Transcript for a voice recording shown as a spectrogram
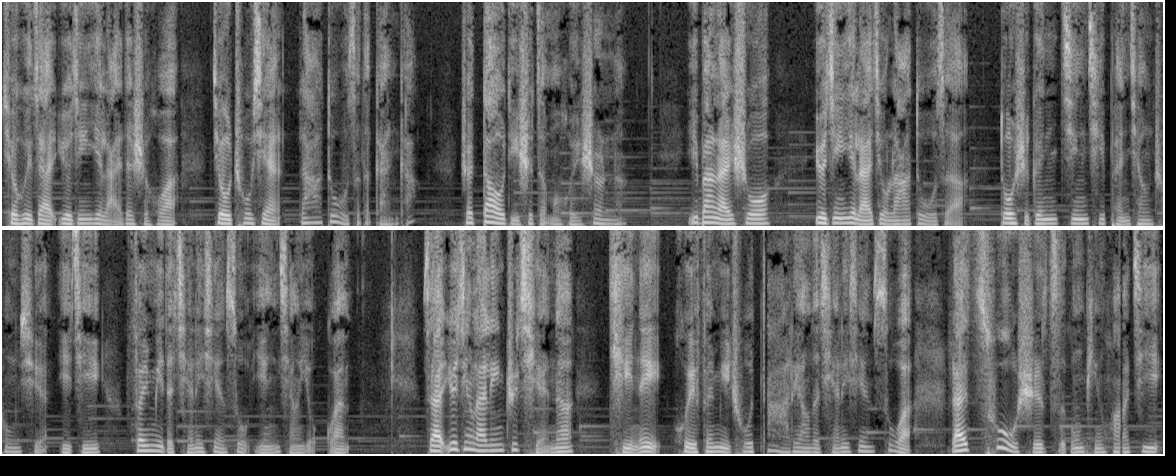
却会在月经一来的时候啊，就出现拉肚子的尴尬，这到底是怎么回事呢？一般来说，月经一来就拉肚子，多是跟经期盆腔充血以及分泌的前列腺素影响有关。在月经来临之前呢。体内会分泌出大量的前列腺素啊，来促使子宫平滑肌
